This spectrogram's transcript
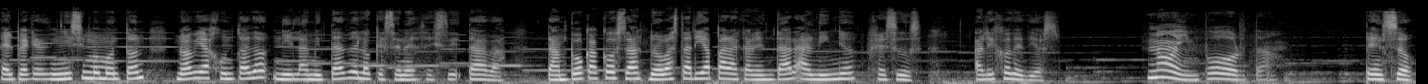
el pequeñísimo montón no había juntado ni la mitad de lo que se necesitaba. tan poca cosa no bastaría para calentar al niño Jesús, al Hijo de Dios. No importa. Pensó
